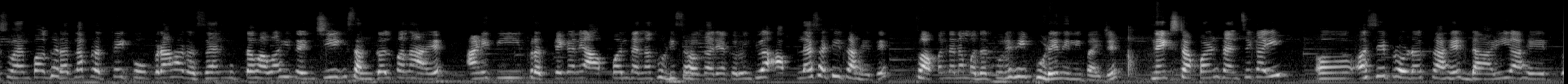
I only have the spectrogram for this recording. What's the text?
स्वयंपाकघरातला प्रत्येक कोपरा हा रसायनमुक्त व्हावा ही त्यांची संकल्पना आहे आणि ती प्रत्येकाने आपण त्यांना थोडी सहकार्य करून किंवा आपल्यासाठीच आहे ते सो आपण त्यांना मदत करून ही पुढे नेली पाहिजे. नेक्स्ट आपण त्यांचे काही असे प्रोडक्ट्स आहेत डाळी आहेत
